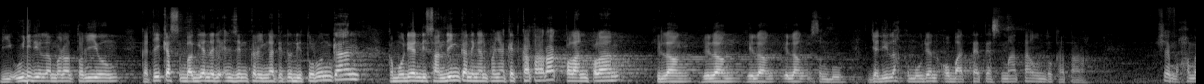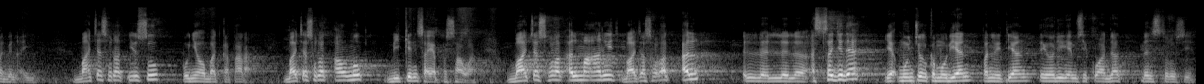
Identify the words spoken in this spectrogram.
diuji di laboratorium. Ketika sebagian dari enzim keringat itu diturunkan, kemudian disandingkan dengan penyakit katarak, pelan-pelan hilang, hilang, hilang, hilang, sembuh. Jadilah kemudian obat tetes mata untuk katarak. Syekh Muhammad bin Ayyub. Baca surat Yusuf, punya obat katarak. Baca surat Al-Mulk, bikin saya pesawat. Baca surat Al-Ma'arij, baca surat Al as-sajdah ya muncul kemudian penelitian teori MC kuadrat dan seterusnya.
